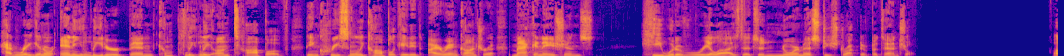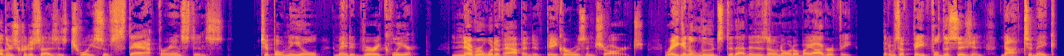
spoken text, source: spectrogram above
Had Reagan or any leader been completely on top of the increasingly complicated Iran Contra machinations, he would have realized its enormous destructive potential. Others criticize his choice of staff. For instance, Tip O'Neill made it very clear never would have happened if Baker was in charge. Reagan alludes to that in his own autobiography that it was a fateful decision not to make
